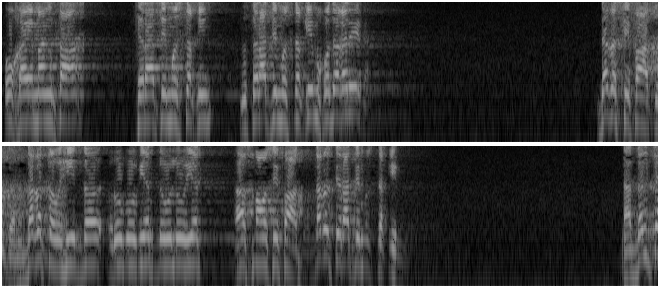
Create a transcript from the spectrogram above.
او خیمنتا صراط مستقیم نو صراط مستقیم خدا غریدا دغه صفات کنه دغه توحید د ربوبیت د اولوہیت اسماء او صفات دغه صراط مستقیم دا دلته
